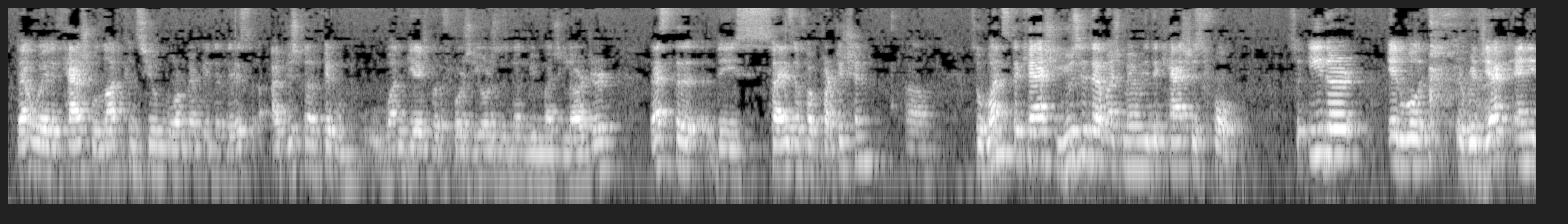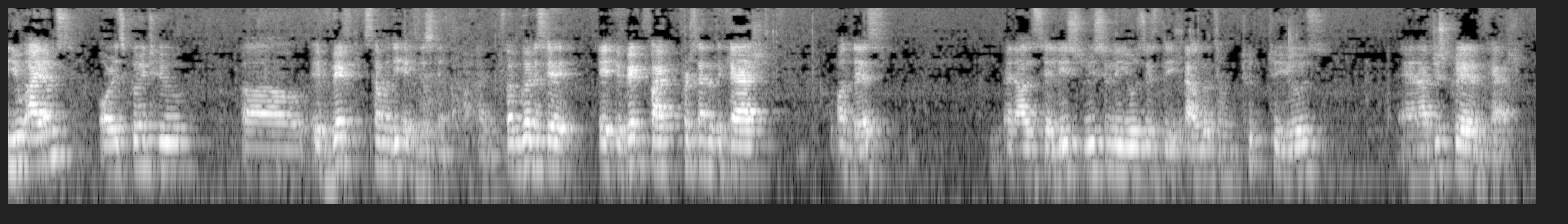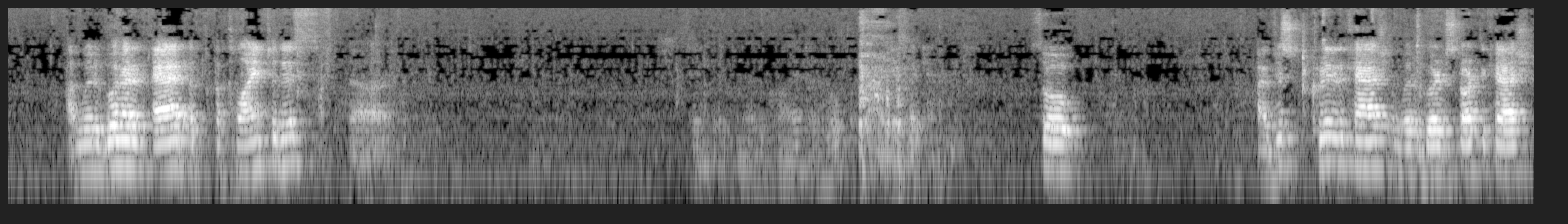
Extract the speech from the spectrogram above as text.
that way the cache will not consume more memory than this. I'm just going to pick one gig, but of course yours is going to be much larger. That's the, the size of a partition. Um, so once the cache uses that much memory, the cache is full. So either it will reject any new items, or it's going to uh, evict some of the existing items. So I'm going to say evict 5% of the cache on this, and I'll say least recently uses the algorithm to, to use, and I've just created a cache. I'm going to go ahead and add a, a client to this. Uh, so I've just created a cache. I'm going to go ahead and start the cache.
